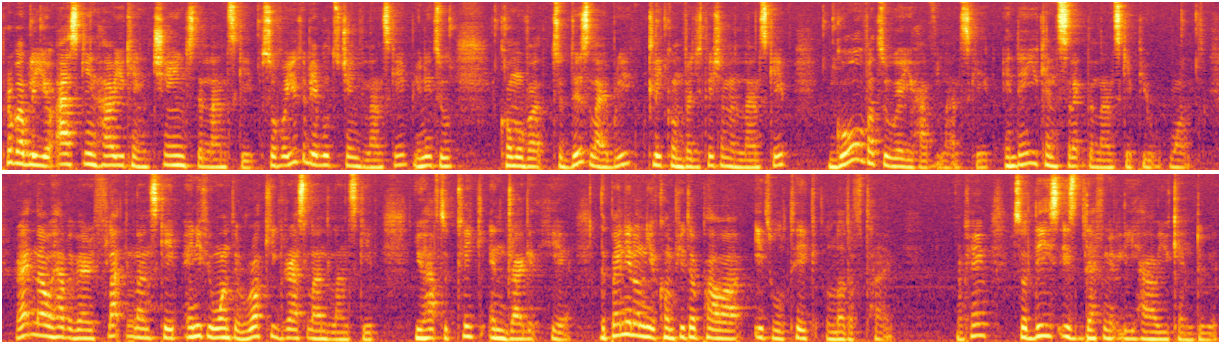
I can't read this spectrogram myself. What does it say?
probably you're asking how you can change the landscape. So for you to be able to change the landscape you need to come over to this library click on vegetation and landscape go over to where you have landscape and then you can select the landscape you want Right now we have a very flat landscape and if you want a rocky grassland landscape, you have to click and drag it here. Depending on your computer power, it will take a lot of time. Okay, so this is definitely how you can do it.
